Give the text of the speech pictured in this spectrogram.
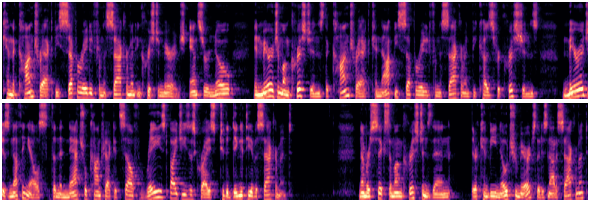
can the contract be separated from the sacrament in Christian marriage? Answer no. In marriage among Christians, the contract cannot be separated from the sacrament because for Christians, marriage is nothing else than the natural contract itself raised by Jesus Christ to the dignity of a sacrament. Number six, among Christians, then, there can be no true marriage that is not a sacrament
